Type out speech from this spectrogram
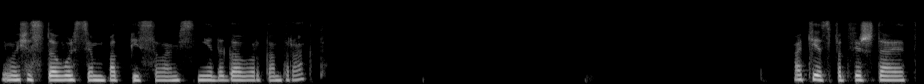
И мы сейчас с удовольствием подписываем с ней договор-контракт. Отец подтверждает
